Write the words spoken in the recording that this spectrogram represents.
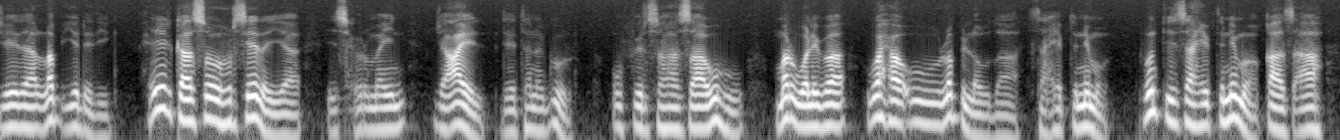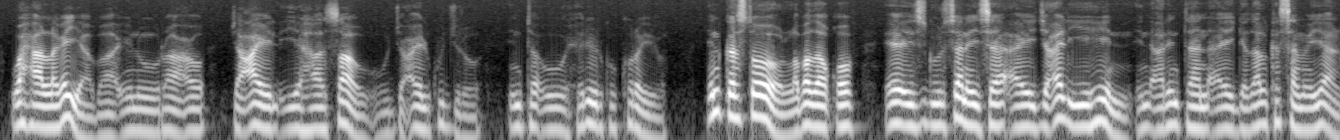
jeeda lab iyo dhadig. Xiriirkaasoo horseedaya is-xurmayn jacayl deetana guur u fiirso hasaawuhu mar waliba waxa uu la bilowdaa saaxiibtinimo. Runtii saaxiibtinimo qaas ah waxaa laga yaabaa inuu raaco jacayl iyo haasaaw uu jacayl ku jiro inta uu xiriirku korayo. Inkastoo labada qof ee isguursanaysa ay jecel yihiin in arrintan ay gadaal ka sameeyaan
